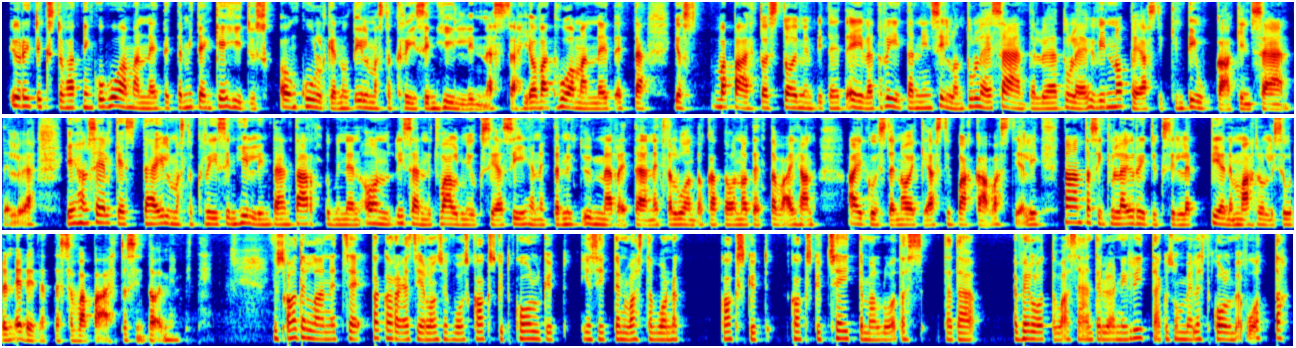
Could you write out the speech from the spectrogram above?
yritykset ovat niin kuin huomanneet, että miten kehitys on kulkenut ilmastokriisin hillinnässä ja ovat huomanneet, että jos vapaaehtoiset toimenpiteet eivät riitä, niin silloin tulee sääntelyä ja tulee hyvin nopeastikin tiukkaakin sääntelyä. Ja ihan selkeästi tämä ilmastokriisin hillintään tarttuminen on lisännyt valmiuksia siihen, että nyt ymmärretään, että luontokato on otettava ihan aikuisten oikeasti vakavasti. Eli mä antaisin kyllä yrityksille pienen mahdollisuuden edetä tässä vapaaehtoisin toimenpiteen. Jos ajatellaan, että se takaraja siellä on se vuosi 2030 ja sitten vasta vuonna 2027 luotaisiin tätä velvoittavaa sääntelyä, niin riittääkö sun mielestä kolme vuotta –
